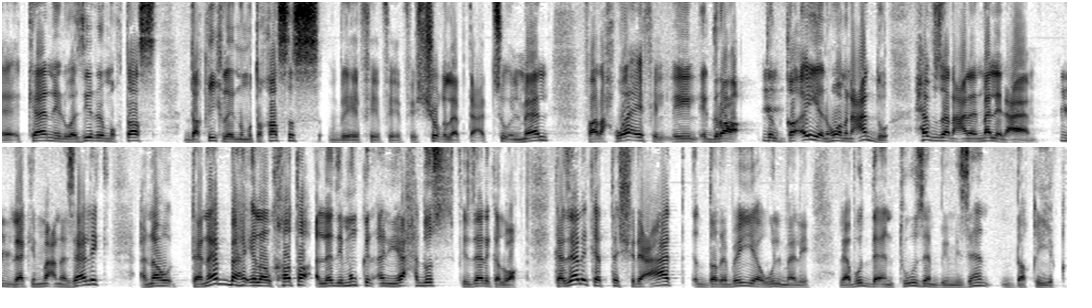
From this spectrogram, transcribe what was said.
آه، كان الوزير المختص دقيق لأنه متخصص في في في الشغله بتاعت سوق المال فراح واقف إيه الإجراء تلقائيا هو من عنده حفظا على المال العام. لكن معنى ذلك أنه تنبه إلى الخطأ الذي ممكن أن يحدث في ذلك الوقت. كذلك التشريعات الضريبية والمالية. لابد أن توزن بميزان دقيق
